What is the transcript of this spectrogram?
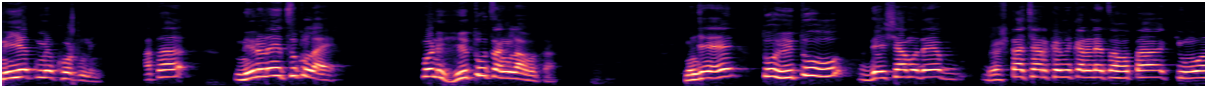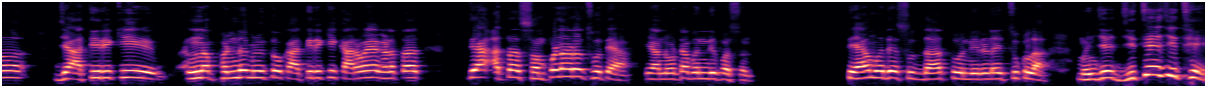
नियत मे खोट नाही. आता निर्णय चुकलाय पण हेतू चांगला होता. म्हणजे तो हेतू देशामध्ये भ्रष्टाचार कमी करण्याचा होता किंवा जे अतिरेकी फंड मिळतो का अतिरेकी कारवाया घडतात त्या आता संपणारच होत्या या नोटाबंदीपासून. त्यामध्ये सुद्धा तो निर्णय चुकला. म्हणजे जिथे जिथे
